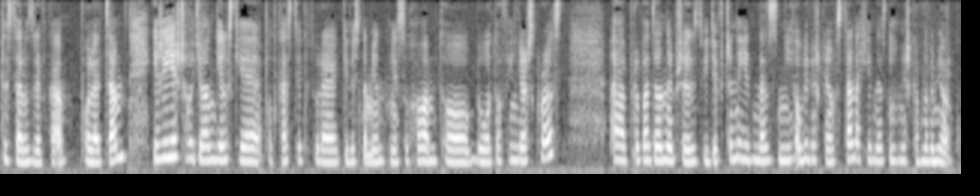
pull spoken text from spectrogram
czysta rozrywka, polecam. Jeżeli jeszcze chodzi o angielskie podcasty, które kiedyś namiętnie słuchałam, to było to Fingers Crossed, prowadzone przez dwie dziewczyny. Jedna z nich, obie mieszkają w Stanach, jedna z nich mieszka w Nowym Jorku.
